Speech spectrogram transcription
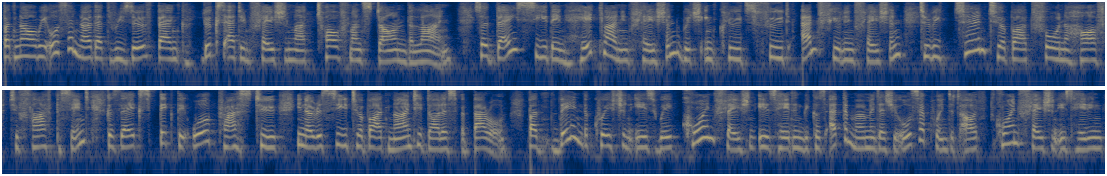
But now we also know that the Reserve Bank looks at inflation like 12 months down the line. So they see then headline inflation, which includes food and fuel inflation, to return to about 4.5 to 5% because they expect the oil price to, you know, recede to about $90 a barrel. But then the question is where core inflation is heading because at the moment, as you also pointed out, core inflation is heading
